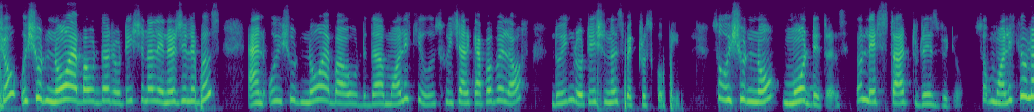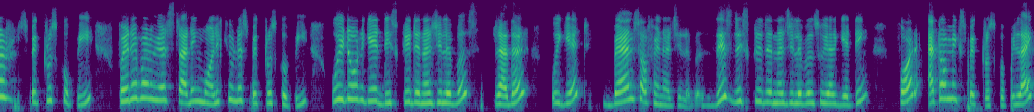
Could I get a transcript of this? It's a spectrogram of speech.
So we should know about the rotational energy levels and we should know about the molecules which are capable of doing rotational spectroscopy. So we should know more details. So let's start today's video. So molecular spectroscopy, whenever we are studying molecular spectroscopy, we don't get discrete energy levels. Rather, we get bands of energy levels. These discrete energy levels we are getting for atomic spectroscopy like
